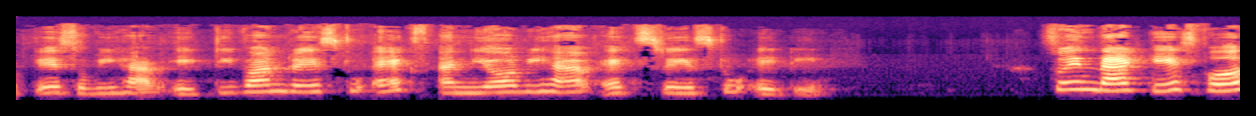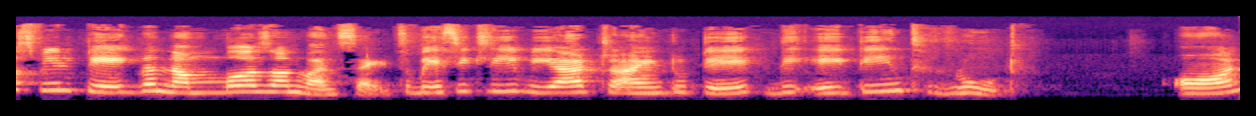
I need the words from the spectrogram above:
Okay, so we have 81 raised to x and here we have x raised to 18. So in that case, first we'll take the numbers on one side. So basically we are trying to take the 18th root on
